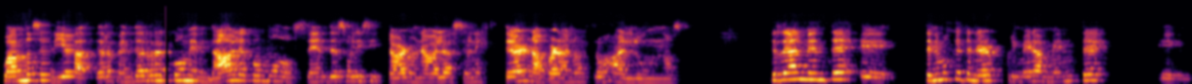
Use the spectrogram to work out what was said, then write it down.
cuándo sería de repente recomendable como docente solicitar una evaluación externa para nuestros alumnos. Y realmente eh, tenemos que tener primeramente eh,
